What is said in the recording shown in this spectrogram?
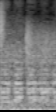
Yeah.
